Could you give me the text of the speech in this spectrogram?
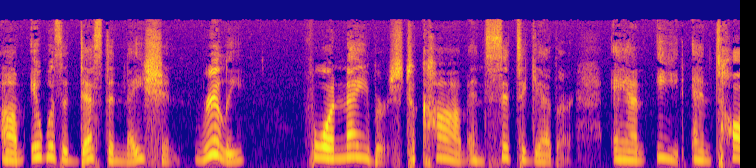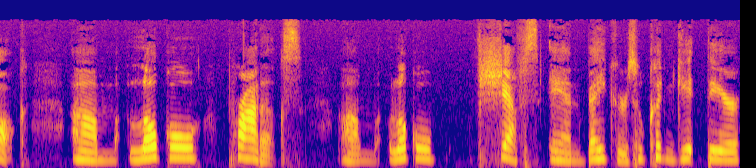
Um, it was a destination, really, for neighbors to come and sit together and eat and talk. Um, local products, um, local chefs and bakers who couldn't get their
